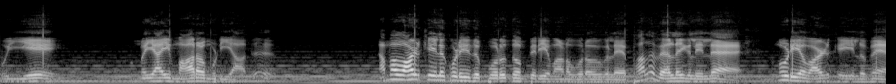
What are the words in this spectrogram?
பொய்யே உண்மையாய் மாற முடியாது. நம்ம வாழ்க்கையில கூட இது பொருந்தும் பிரியமான உறவுகளே. பல வேலைகளில் நம்முடைய வாழ்க்கையிலுமே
